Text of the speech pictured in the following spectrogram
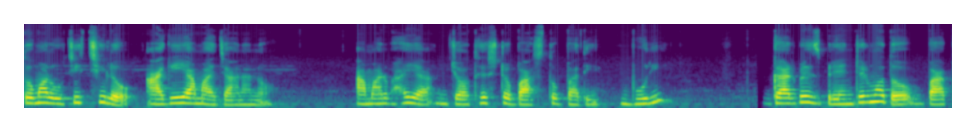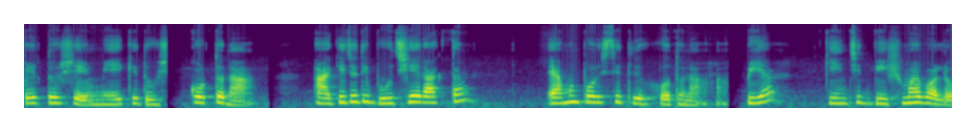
তোমার উচিত ছিল আগেই আমায় জানানো। আমার ভাইয়া যথেষ্ট বাস্তববাদী, বুড়ি। গার্বেজ ব্রেন্টের মতো বাপের দোষে মেয়েকে দোষ করতো না। আগে যদি বুঝিয়ে রাখতাম, এমন পরিস্থিতি হতো না। প্রিয়া কিঞ্চিত বিস্ময় বলো,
